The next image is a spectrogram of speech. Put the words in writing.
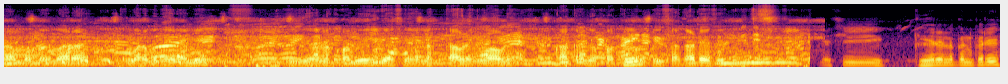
રામ મમ્મા મારા તમારા બધા રમી લખવા બેસી જશે લખતા આવડે ન આવડે. કાકા પકડી પૈસા કાઢે છે. પછી ઘેરે લગ્ન કરી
